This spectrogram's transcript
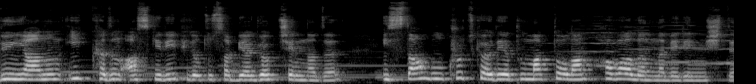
dünyanın ilk kadın askeri pilotu Sabiha Gökçen'in adı İstanbul Kurtköy'de yapılmakta olan havaalanına verilmişti.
